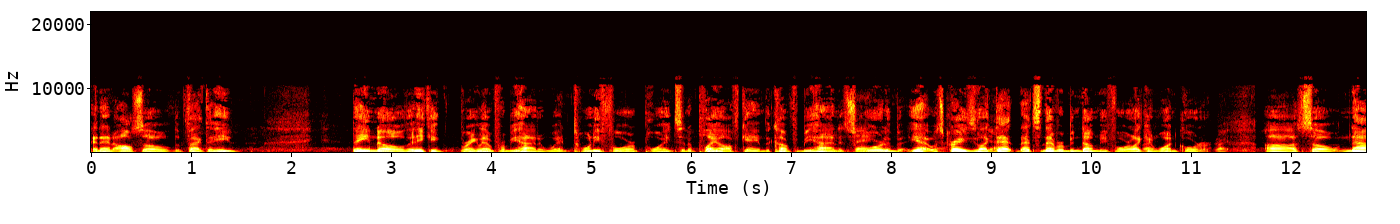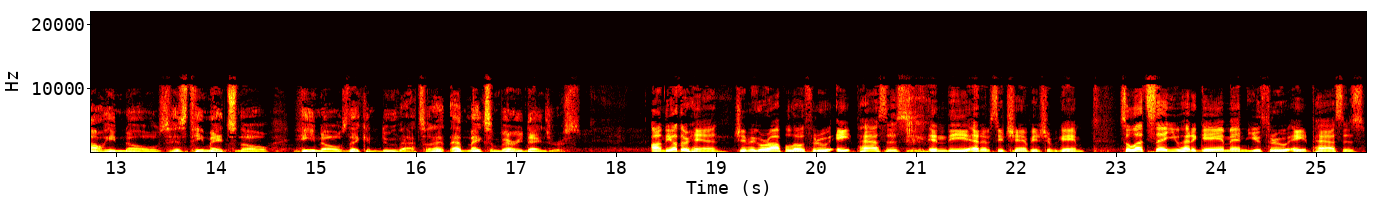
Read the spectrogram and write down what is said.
and then also the fact that he, they know that he can bring them from behind and win. Twenty four points in a playoff game to come from behind and score. To, yeah, it was crazy. Like that. That's never been done before. Like in one quarter. Right. Uh, so now he knows. His teammates know. He knows they can do that. So that that makes him very dangerous. On the other hand, Jimmy Garoppolo threw eight passes in the NFC Championship game. So let's say you had a game and you threw eight passes.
